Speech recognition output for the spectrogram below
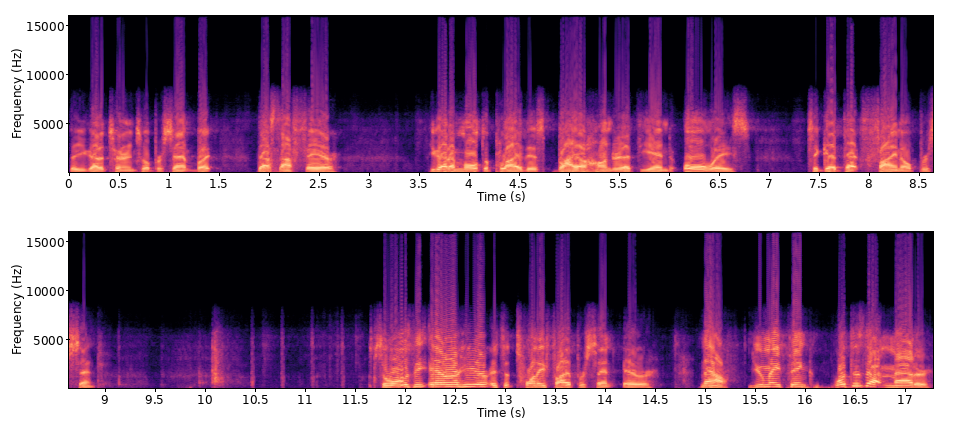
that you got to turn into a percent, but that's not fair. You got to multiply this by 100 at the end always to get that final percent. So what was the error here? It's a 25% error. Now, you may think, what does that matter?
